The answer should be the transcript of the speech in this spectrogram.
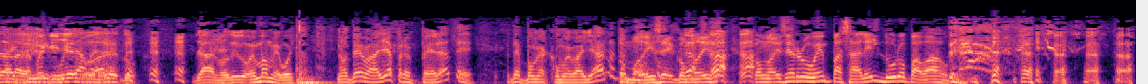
da la gana. Pues, Guillermo, dale tú. Ya, no digo. Es más, me voy. No te vayas, pero espérate. No te pongas como vaya. Como dice, como dice, como dice Rubén, para salir duro para abajo.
